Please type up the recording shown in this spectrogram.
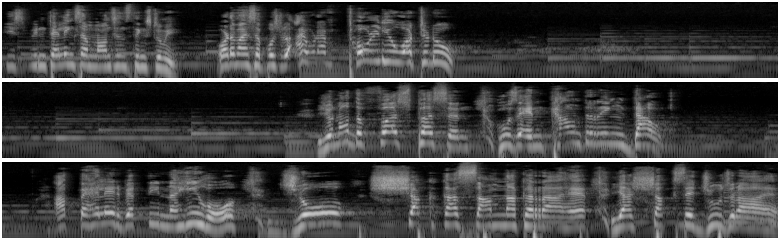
He's been telling some nonsense things to me. What am I supposed to do? I would have told you what to do. You're not the first person who's encountering doubt. आप पहले व्यक्ति नहीं हो जो शक का सामना कर रहा है या शक से जूझ रहा है।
